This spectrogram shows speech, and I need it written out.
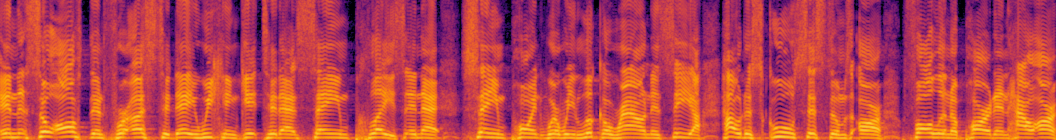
And so often for us today, we can get to that same place and that same point where we look around and see uh, how the school systems are falling apart and how our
